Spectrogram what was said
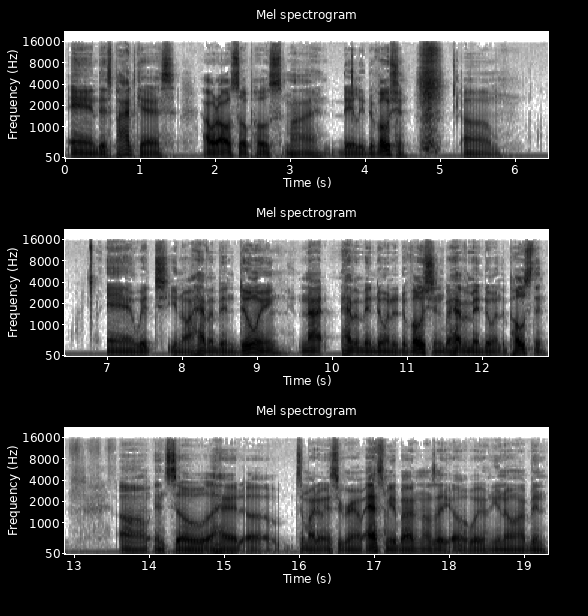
and this podcast, I would also post my daily devotion, um, and which you know I haven't been doing, not haven't been doing the devotion, but haven't been doing the posting. Um, and so I had uh, somebody on Instagram ask me about it, and I was like, "Oh well, you know, I've been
